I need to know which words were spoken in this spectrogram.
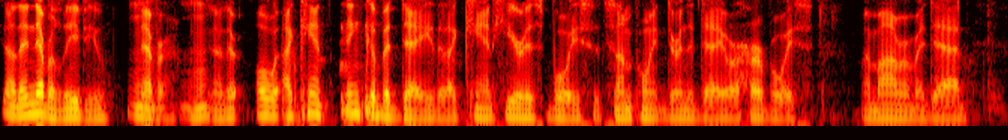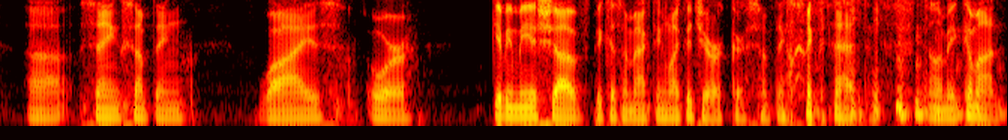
you know they never leave you. Never. You know, they're oh, I can't think of a day that I can't hear his voice at some point during the day, or her voice, my mom or my dad, uh, saying something wise or giving me a shove because I'm acting like a jerk or something like that, telling me, "Come on,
